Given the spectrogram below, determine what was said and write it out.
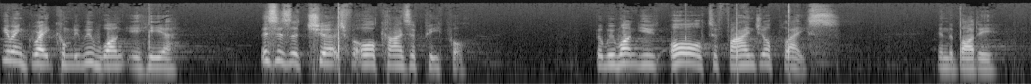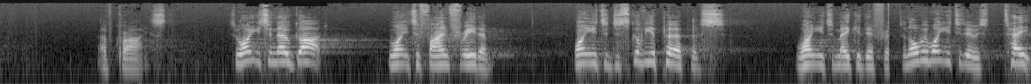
you're in great company. We want you here. This is a church for all kinds of people. But we want you all to find your place in the body of Christ. So we want you to know God. We want you to find freedom. We want you to discover your purpose We want you to make a difference. And all we want you to do is take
